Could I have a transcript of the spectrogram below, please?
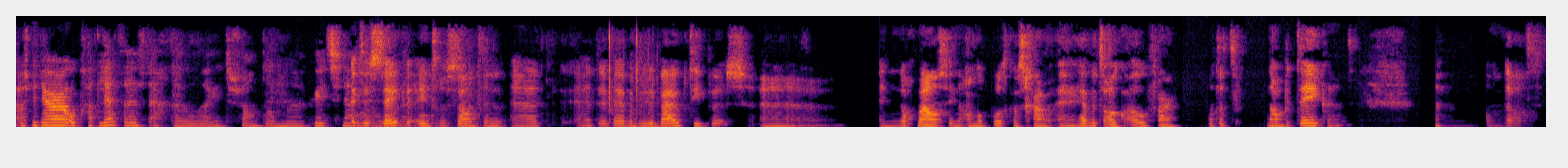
eh, als je daarop gaat letten, is het echt heel eh, interessant. Dan eh, kun je het snel Het is horen. zeker interessant. En, eh, de- we hebben nu de buiktypes. eh, en nogmaals, in een andere podcast gaan we, hebben we het er ook over wat het nou betekent. Eh, omdat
